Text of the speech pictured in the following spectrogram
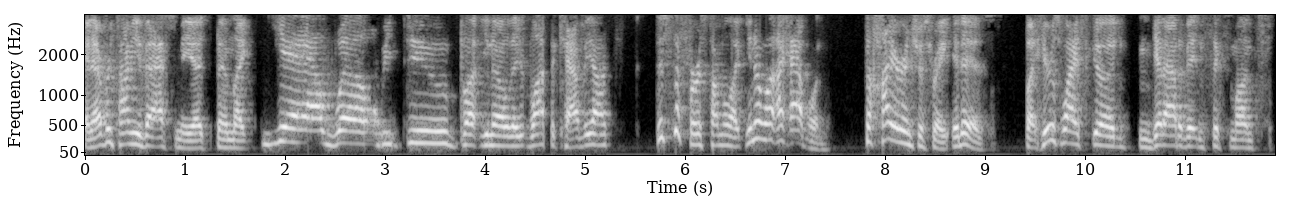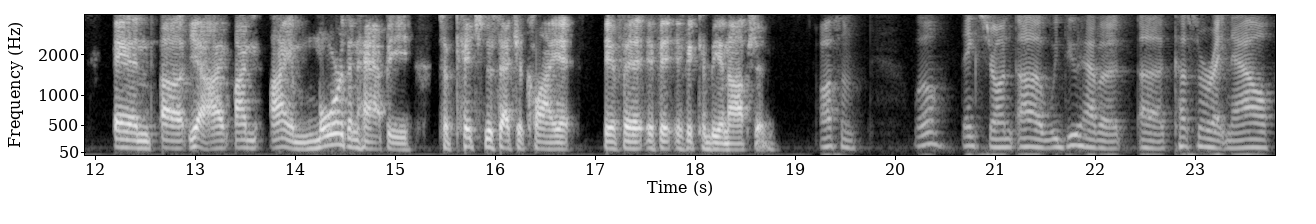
And every time you've asked me, it's been like, yeah, well, we do, but you know, they lots of caveats. This is the first time I'm like, you know what, I have one. It's a higher interest rate. It is, but here's why it's good. Get out of it in six months. And uh, yeah, I, I'm I am more than happy to pitch this at your client if it if it if it can be an option. Awesome. Well, thanks, John. Uh, we do have a, a customer right now.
